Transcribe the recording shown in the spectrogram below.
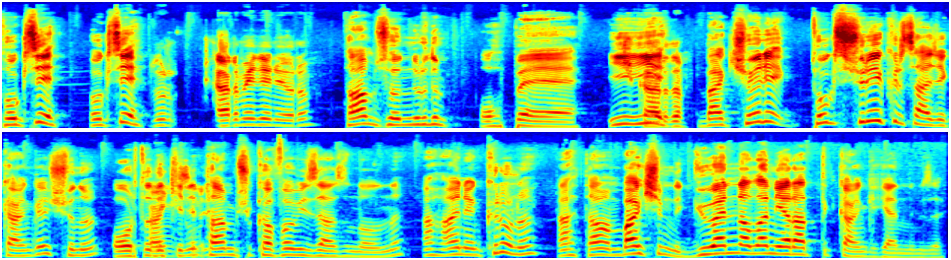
Toksi. Toksi. Dur çıkarmayı deniyorum. Tamam söndürdüm. Oh be. İyi Çıkardım. iyi. Bak şöyle Toksi şurayı kır sadece kanka şunu. Ortadakini Hangisini? tam şu kafa hizasında olanı. Ah aynen kır onu. Ah tamam bak şimdi güvenli alan yarattık kanka kendimize.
